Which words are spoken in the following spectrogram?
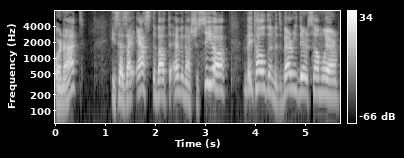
or not. He says, I asked about the Evan HaShasiyah, and they told him it's buried there somewhere.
